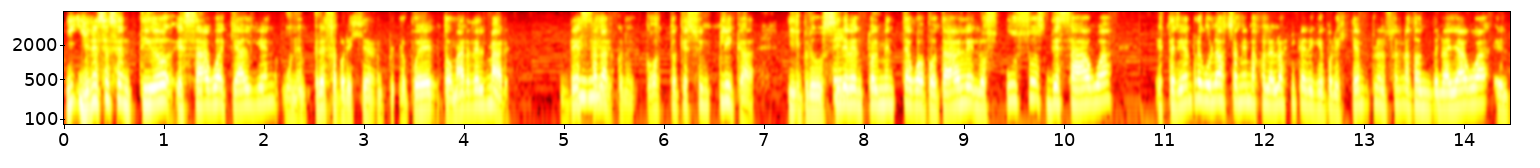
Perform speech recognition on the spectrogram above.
Y, en ese sentido, es agua que alguien, una empresa por ejemplo, puede tomar del mar, desalar con el costo que eso implica y producir eventualmente agua potable, los usos de esa agua estarían regulados también bajo la lógica de que, por ejemplo, en zonas donde no hay agua, el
